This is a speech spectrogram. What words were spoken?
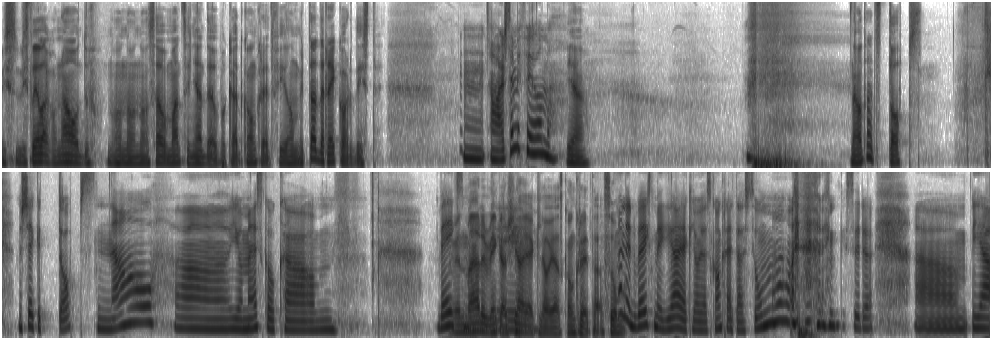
vis, vislielāko naudu no, no, no sava maciņa atdeva par kādu konkrētu filmu. Ir tāda rekordiste. Mm, ārzemju filma? Jā. nav tāds tops. Man šķiet, ka tops nav, jo mēs kaut kā Veiksmīgi. Vienmēr ir vienkārši jāiekļaujas konkrētā summā. Man ir veiksmīgi jāiekļaujas konkrētā summā, kas ir. Um, jā,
